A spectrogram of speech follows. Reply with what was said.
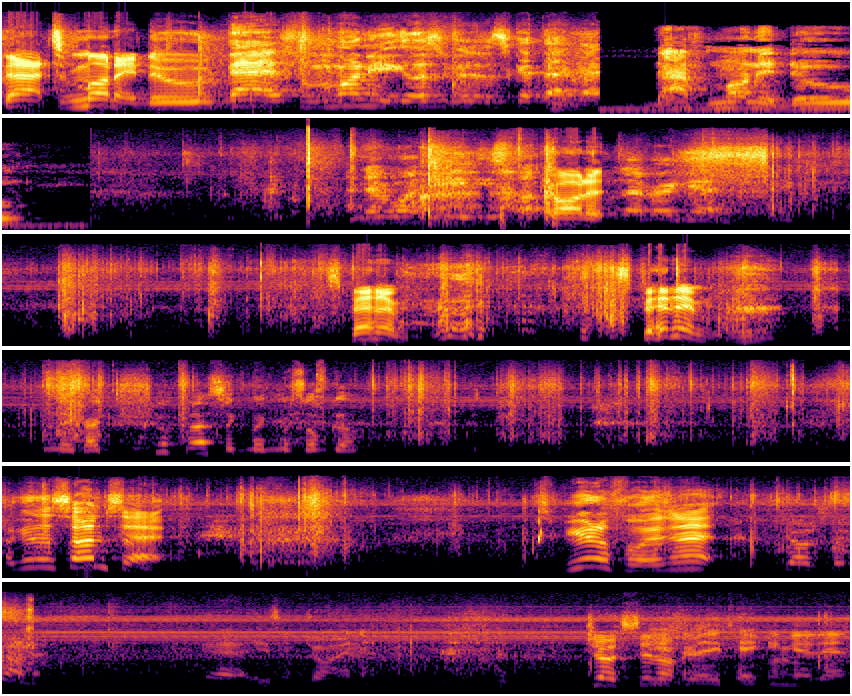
That's money, dude. That's money. Let's let's get that guy. That's money, dude. I never want to see these fucking Caught it. people ever again. Spin him. Spin him. Nick, I can go fast. I make myself go. Look at the sunset. It's beautiful, isn't it? Joe, sit on it. Yeah, he's enjoying it. Joe, sit on it. He's really taking it in.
